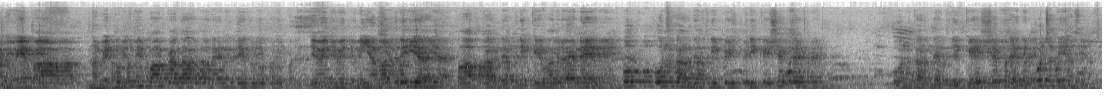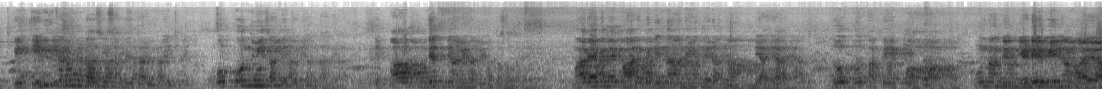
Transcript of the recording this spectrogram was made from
ਨਵੇਂ ਪਾਪ, ਨਵੇਂ ਤੋਂ ਨਵੇਂ ਪਾਪ ਪੈਦਾ ਹੋ ਰਹੇ ਨੇ, ਦੇਖ ਲਓ ਭਾਈ। ਜਿਵੇਂ ਜਿਵੇਂ ਦੁਨੀਆ ਵੱਧ ਰਹੀ ਹੈ, ਪਾਪ ਕਰਨ ਦੇ ਤਰੀਕੇ ਵੱਧ ਰਹੇ ਨੇ, ਉਹ ਪੁੰਨ ਕਰਨ ਦੇ ਤਰੀਕੇ ਤਰੀਕੇ ਛਿਪ ਰਹੇ ਨੇ। ਪੁੰਨ ਕਰਨ ਦੇ ਤਰੀਕੇ ਛਿਪ ਰਹੇ ਨੇ। ਪੁੱਛਦੇ ਹਾਂ ਕਿ ਇਹ ਵੀ ਕਰਮ ਹੁੰਦਾ ਸੀ ਸਾਡੇ ਧਰਮ ਵਿੱਚ? ਉਹ ਪੁੰਨ ਵੀ ਸਾਡੇ ਤੋਂ ਜਾਂਦਾ ਰਿਹਾ। ਤੇ ਪਾਪ ਨਿਤ ਨਵੇਂ ਉਤਪਤ ਹੋ ਰਹੇ। ਮਾਰੇ ਕਹਿੰਦੇ ਮਾਲਕ ਜਿਨ੍ਹਾਂ ਨੇ ਤੇਰਾ ਨਾਮ ਧਿਆਇਆ ਦੁੱਖ ਅਤੇ ਪਾਪ ਉਹਨਾਂ ਦੇ ਨੇੜੇ ਵੀ ਨਾ ਆਇਆ।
